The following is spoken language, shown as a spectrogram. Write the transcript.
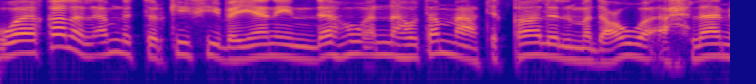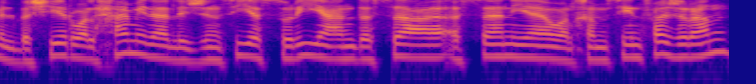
وقال الأمن التركي في بيان له أنه تم اعتقال المدعوة احلام البشير والحامله للجنسية السورية عند الساعة الثانية والخمسين فجرا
